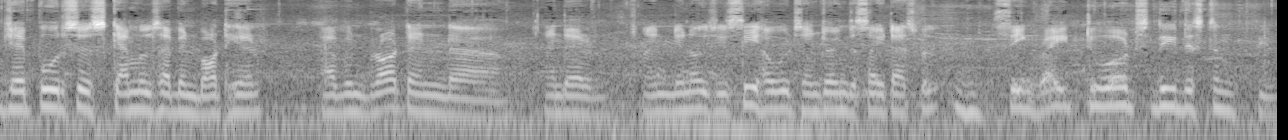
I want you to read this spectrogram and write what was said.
Jaipur's camels have been bought here, have been brought, and uh, and they're and you know you see how it's enjoying the site as well, mm -hmm. seeing right towards the distant view.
